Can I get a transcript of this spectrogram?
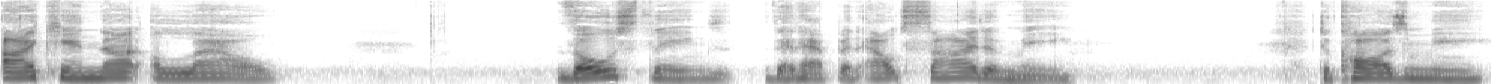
I cannot allow those things that happen outside of me to cause me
